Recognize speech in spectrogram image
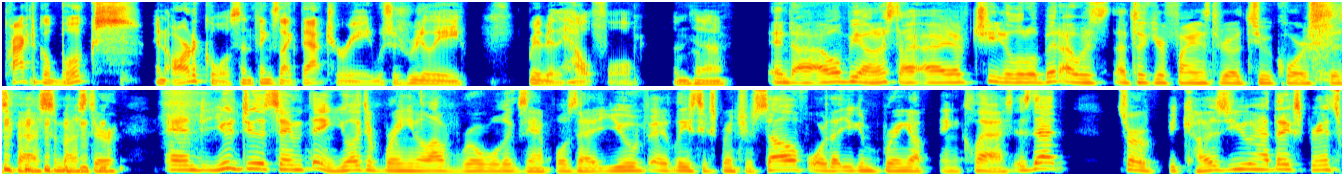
practical books and articles and things like that to read which was really really really helpful and, uh, and I will be honest, I, I have cheated a little bit. I was I took your Finance 302 course this past semester, and you do the same thing. You like to bring in a lot of real world examples that you've at least experienced yourself, or that you can bring up in class. Is that sort of because you had that experience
